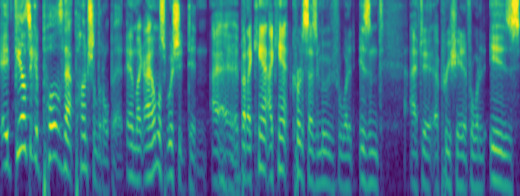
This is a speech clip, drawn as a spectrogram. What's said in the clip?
it feels like it pulls that punch a little bit, and like I almost wish it didn't. I, I, but I can't I can't criticize a movie for what it isn't. I have to appreciate it for what it is.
